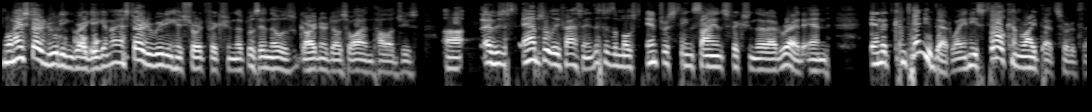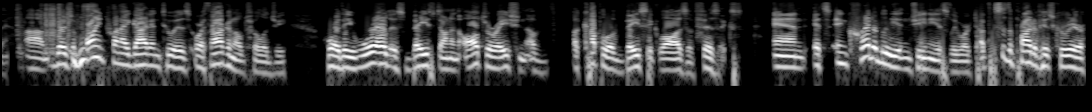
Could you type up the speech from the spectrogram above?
when I started reading Greg Egan, I started reading his short fiction that was in those Gardner Dozois anthologies. Uh, it was just absolutely fascinating. This is the most interesting science fiction that I'd read, and and it continued that way. And he still can write that sort of thing. Um, there's a Mhm. point when I got into his orthogonal trilogy, where the world is based on an alteration of a couple of basic laws of physics. And it's incredibly ingeniously worked out. This is a part of his career.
